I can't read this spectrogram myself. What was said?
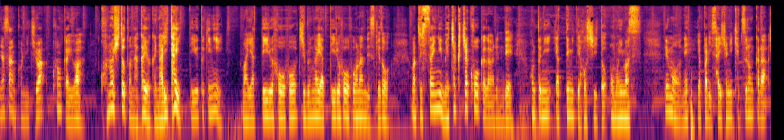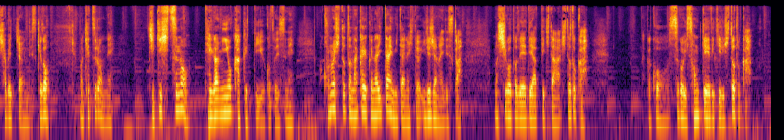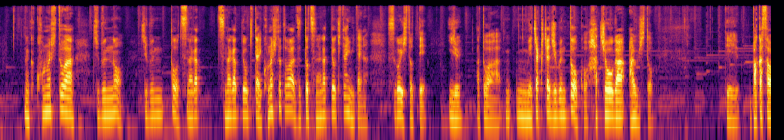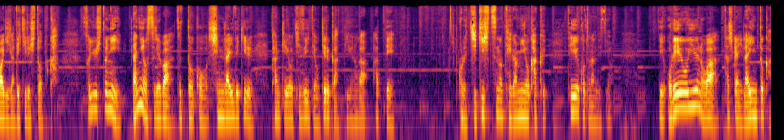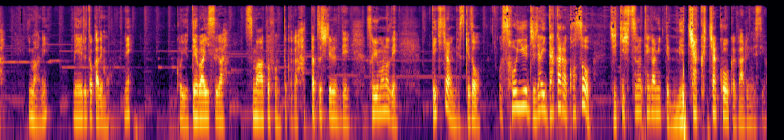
皆さんこんにちは。今回はこの人と仲良くなりたいっていう時に、まあ、やっている方法自分がやっている方法なんですけど、まあ、実際にめちゃくちゃ効果があるんで本当にやってみてほしいと思います。でもねやっぱり最初に結論から喋っちゃうんですけど、まあ、結論ね直筆の手紙を書くっていうことですね。この人と仲良くなりたいみたいな人いるじゃないですか、まあ、仕事で出会ってきた人とかかこうすごい尊敬できる人とかなんかこの人は自分の自分とつながつながっておきたい。この人とはずっとつながっておきたいみたいなすごい人っている。あとはめちゃくちゃ自分とこう波長が合う人。でバカ騒ぎができる人とかそういう人に何をすればずっとこう信頼できる関係を築いておけるかっていうのがあってこれ直筆の手紙を書く。っていうことなんですよ。でお礼を言うのは確かに LINE とか今はねメールとかでもねこういうデバイスがスマートフォンとかが発達してるんでそういうものでできちゃうんですけどそういう時代だからこそ直筆の手紙ってめちゃくちゃ効果があるんですよ。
